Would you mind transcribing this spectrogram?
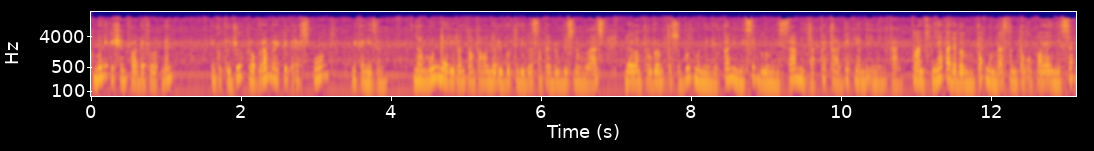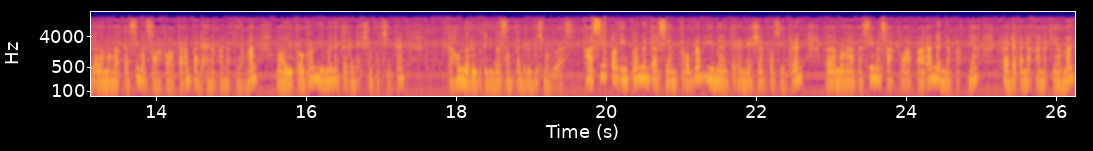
Communication for Development. Yang ketujuh, program Rapid Response Mechanism. Namun dari rentang tahun 2017 sampai 2019, dalam program tersebut menunjukkan UNICEF belum bisa mencapai target yang diinginkan. Selanjutnya pada bab 4 membahas tentang upaya UNICEF dalam mengatasi masalah kelaparan pada anak-anak Yaman melalui program Humanitarian Action for Children tahun 2017 sampai 2019. Hasil pengimplementasian program Humanitarian Action for Children dalam mengatasi masalah kelaparan dan dampaknya terhadap anak-anak Yaman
